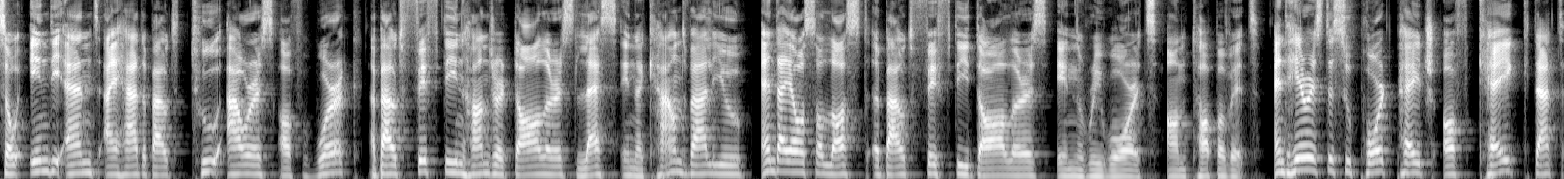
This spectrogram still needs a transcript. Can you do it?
So in the end, I had about two hours of work, about $1,500 less in account value, and I also lost about $50 in rewards on top of it. And here is the support page of Cake that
